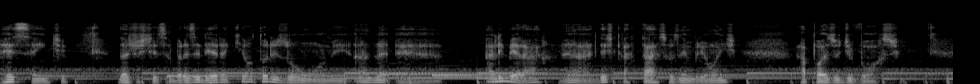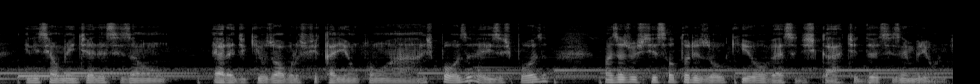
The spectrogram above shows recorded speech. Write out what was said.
recente da Justiça Brasileira que autorizou um homem a, é, a liberar, né, a descartar seus embriões após o divórcio. Inicialmente a decisão era de que os óvulos ficariam com a esposa, ex-esposa, mas a justiça autorizou que houvesse descarte desses embriões.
